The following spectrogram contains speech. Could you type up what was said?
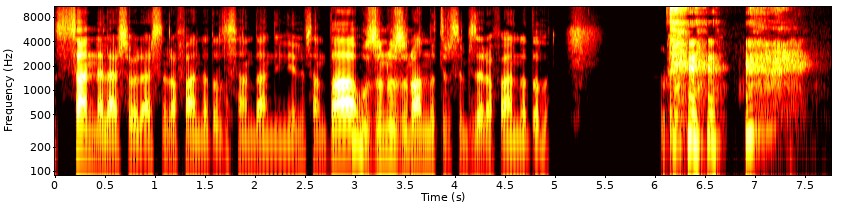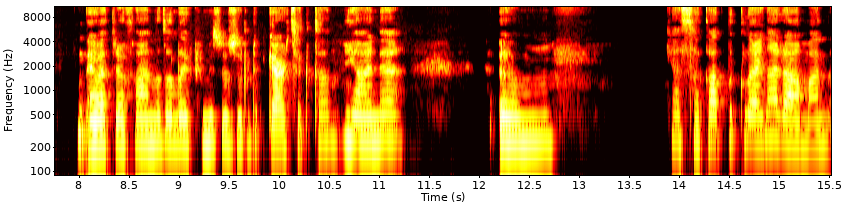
sen neler söylersin Rafael Nadal'ı senden dinleyelim. Sen daha uzun uzun anlatırsın bize Rafael Nadal'ı. evet Rafael Nadal'a hepimiz üzüldük gerçekten. Yani ım, ya sakatlıklarına rağmen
